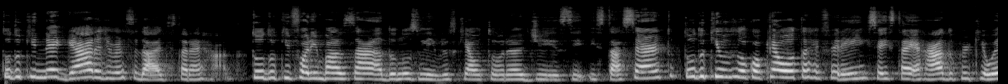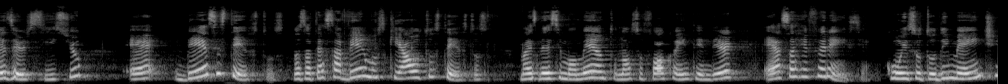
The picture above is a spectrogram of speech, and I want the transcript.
tudo que negar a diversidade estará errado. Tudo que for embasado nos livros que a autora disse está certo, tudo que usou qualquer outra referência está errado porque o exercício é desses textos. Nós até sabemos que há outros textos, mas nesse momento nosso foco é entender essa referência. Com isso tudo em mente,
